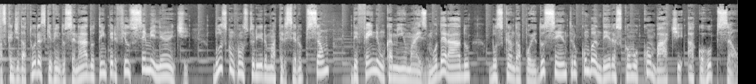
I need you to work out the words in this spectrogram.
As candidaturas que vêm do Senado têm perfil semelhante, buscam construir uma terceira opção, defendem um caminho mais moderado, buscando apoio do centro com bandeiras como combate à corrupção.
